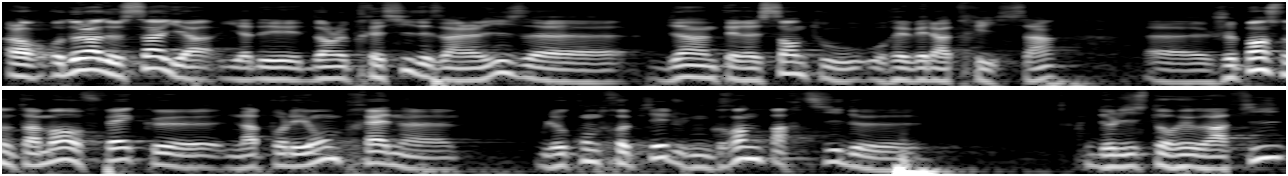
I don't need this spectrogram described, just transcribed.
Alors, au-delà de ça, il y a, dans le précis des analyses euh, bien intéressantes ou, révélatrices. Hein. Euh, je pense notamment au fait que Napoléon prenne le contre-pied d'une grande partie de l'historiographie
